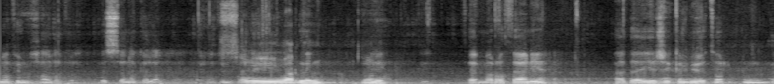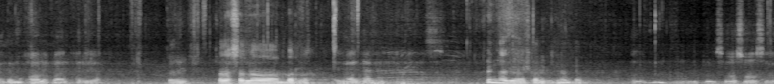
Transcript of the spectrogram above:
ما في مخالفه بس كلا سوي وارنينج يعني مرة ثانية. هذا يجي كمبيوتر. هذا مخالفة الحرية طيب خلاص أنا برا. طيب، هذا فين هذا طريق هنا برا؟ سوس سوس ما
